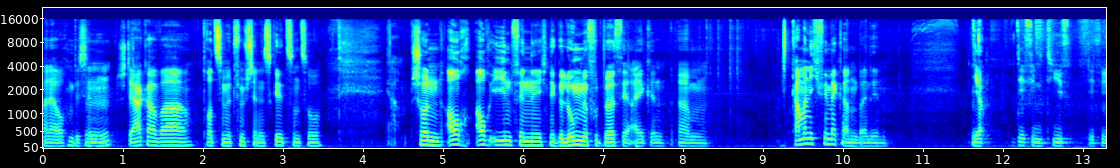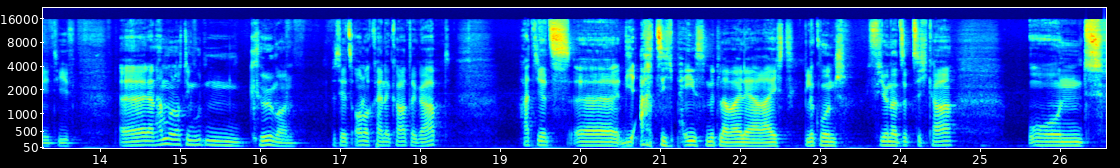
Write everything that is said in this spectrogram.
weil er auch ein bisschen mhm. stärker war, trotzdem mit 5 Sterne Skills und so. Ja, schon auch, auch ihn finde ich eine gelungene Foot Birthday Icon. Ähm, kann man nicht viel meckern bei denen. Ja, definitiv, definitiv. Äh, dann haben wir noch den guten Köhlmann. Bis jetzt auch noch keine Karte gehabt hat jetzt äh, die 80 Pace mittlerweile erreicht. Glückwunsch, 470k. Und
